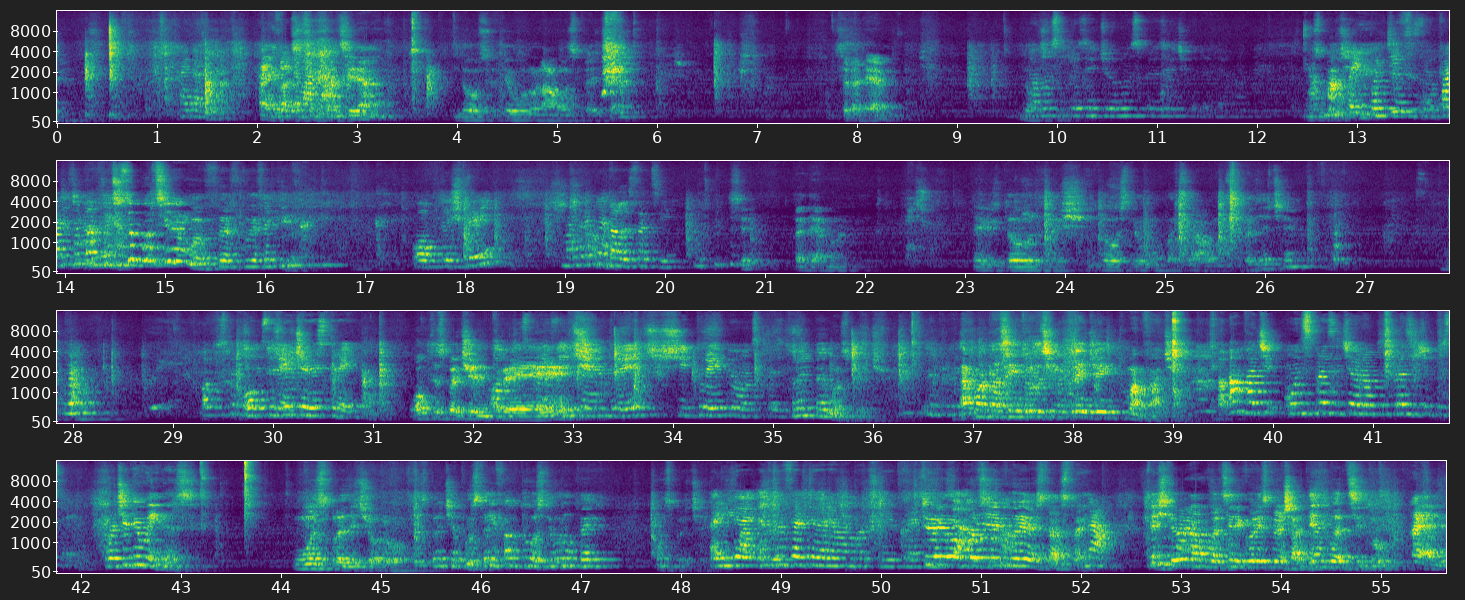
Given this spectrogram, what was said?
Hai da. Hai, Hai, faceți da. înmulțirea. 201 la 11. Să vedem. La 11, 11, cât de Acum, păi împărțiți, faceți o Faceți tabelă. împărțirea, mă, fe- cu efectiv. 18 și mai vedem. Da, lăsați Se vedem. Deci 20, 201 împărțit la 11. 18, 18 rest 3. 18 între 18 întregi și 3 pe 11. 3 pe 11. Acum, ca să introducem întregii, cum am face? Am face 11 ori 18 plus 3. Procedeu invers. 11 ori 18 plus 3 fac 201 pe 11. Adică, într-un fel, teorema împărțirii cu restul. Teorema împărțirii cu rest, asta e. Da. Deci teorema împărțirii cu rest spune așa, de împărțitul, aia de,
